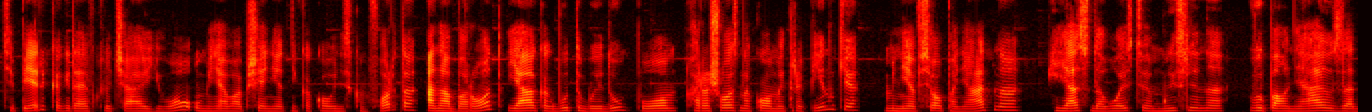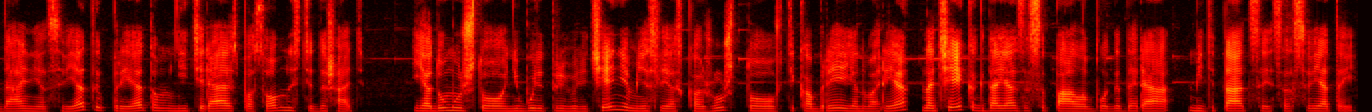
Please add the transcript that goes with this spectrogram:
Теперь, когда я включаю его, у меня вообще нет никакого дискомфорта, а наоборот, я как будто бы иду по хорошо знакомой тропинке, мне все понятно, и я с удовольствием мысленно выполняю задания Светы, при этом не теряя способности дышать. Я думаю, что не будет преувеличением, если я скажу, что в декабре и январе ночей, когда я засыпала благодаря медитации со Светой,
